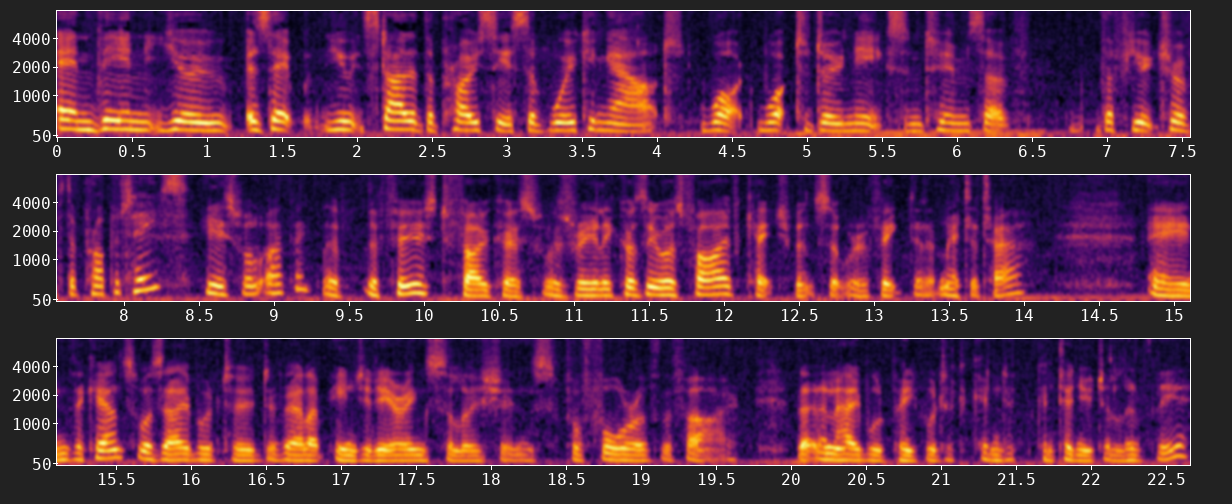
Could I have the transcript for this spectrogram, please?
And then you is that you started the process of working out what what to do next in terms of the future of the properties? Yes, well, I think the, the first focus was really because there was five catchments that were affected at Matatā, and the council was able to develop engineering solutions for four of the five that enabled people to con- continue to live there.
